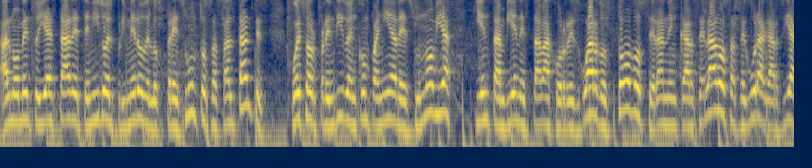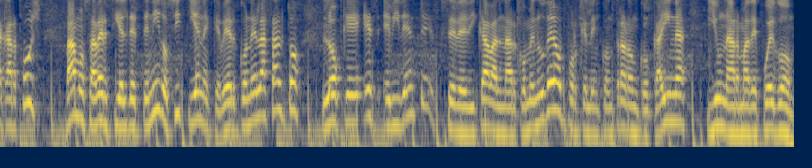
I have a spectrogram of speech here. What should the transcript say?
Al momento ya está detenido el primero de los presuntos asaltantes. Fue sorprendido en compañía de su novia, quien también está bajo resguardo. Todos serán encarcelados, asegura García Garpush. Vamos a ver si el detenido sí tiene que ver con el asalto. Lo que es evidente es que se dedicaba al narcomenudeo porque le encontraron cocaína y un arma de fuego.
